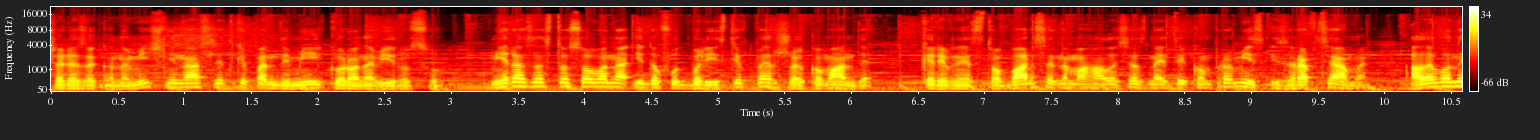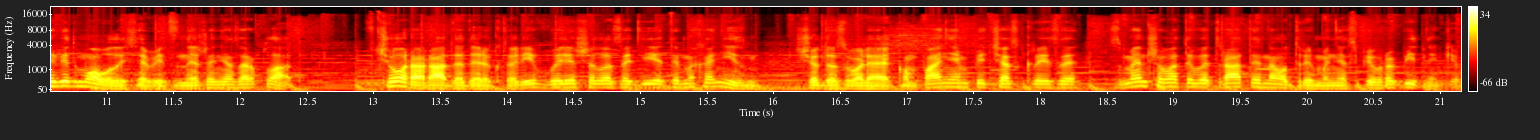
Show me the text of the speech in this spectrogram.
через економічні наслідки пандемії коронавірусу. Міра застосована і до футболістів першої команди. Керівництво Барси намагалося знайти компроміс із гравцями, але вони відмовилися від зниження зарплат. Вчора Рада директорів вирішила задіяти механізм, що дозволяє компаніям під час кризи зменшувати витрати на отримання співробітників.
